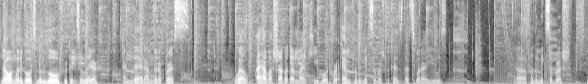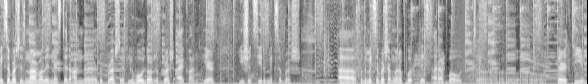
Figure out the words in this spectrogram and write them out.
Now I'm gonna go to the low frequency layer. And then I'm gonna press well I have a shortcut on my keyboard for M for the mixer brush because that's what I use uh, for the mixer brush. Mixer brush is normally nested under the brush, so if you hold on the brush icon here, you should see the mixer brush. Uh, for the mixer brush, I'm going to put this at about uh, 13,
